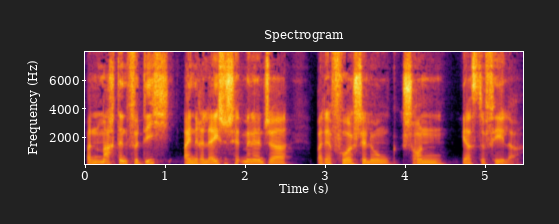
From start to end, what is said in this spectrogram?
wann macht denn für dich ein Relationship Manager bei der Vorstellung schon erste Fehler?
